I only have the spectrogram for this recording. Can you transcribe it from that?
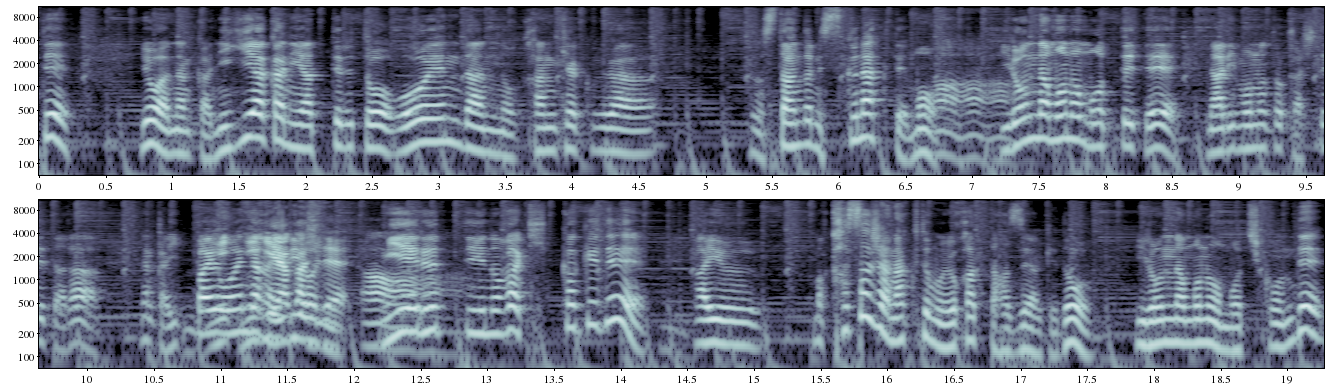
て要はなんか賑やかにやってると応援団の観客がそのスタンドに少なくてもいろんなもの持ってて鳴り物とかしてたらなんかいっぱい応援団がいるように見えるっていうのがきっかけでああいう、まあ、傘じゃなくてもよかったはずやけどいろんなものを持ち込んで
